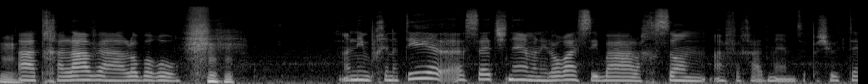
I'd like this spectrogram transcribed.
מהמם. ההתחלה והלא ברור. אני מבחינתי אעשה את שניהם, אני לא רואה סיבה לחסום אף אחד מהם, זה פשוט אה,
